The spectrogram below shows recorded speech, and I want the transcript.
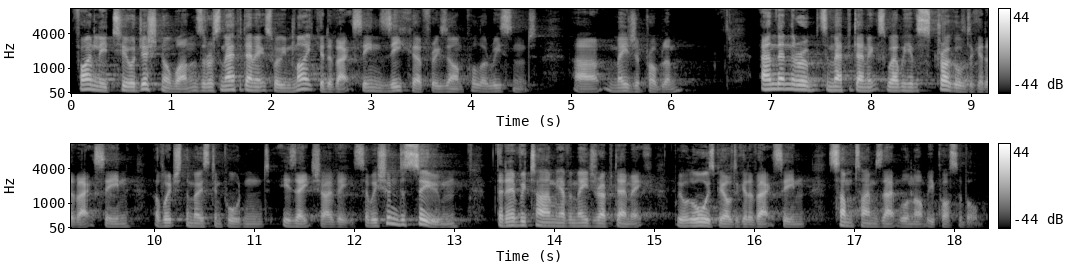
Finally, two additional ones. There are some epidemics where we might get a vaccine, Zika, for example, a recent uh, major problem. And then there are some epidemics where we have struggled to get a vaccine, of which the most important is HIV. So we shouldn't assume that every time we have a major epidemic, we will always be able to get a vaccine. Sometimes that will not be possible.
